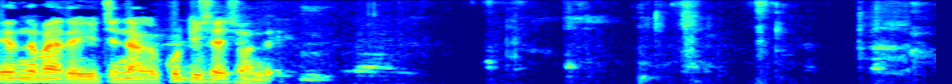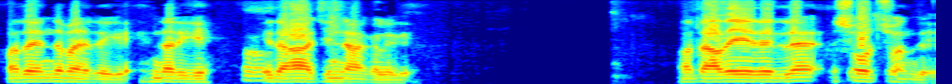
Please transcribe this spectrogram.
இந்த மாதிரி இருக்கு சின்ன குட்டி சைஸ் வந்து அதான் இந்த மாதிரி இருக்கு இந்த இருக்கு இது சின்ன ஆக்களுக்கு மற்ற அதே இதில் ஷோர்ட்ஸ் வந்து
